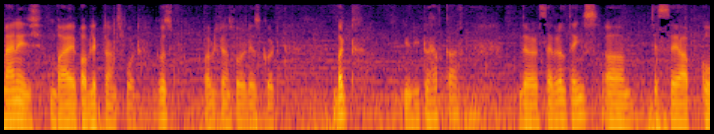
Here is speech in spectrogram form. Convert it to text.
manage by public transport because public transport is good but you need to have car there are several things जिससे आपको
